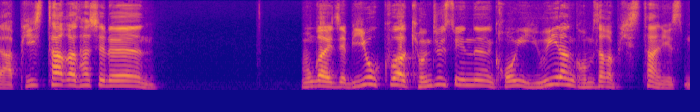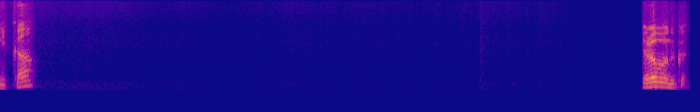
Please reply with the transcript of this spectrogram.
야, 비스타가 사실은 뭔가 이제 미호크와 견줄 수 있는 거의 유일한 검사가 비스타 아니겠습니까? 여러분, 그,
